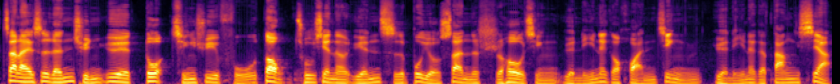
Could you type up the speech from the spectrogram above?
再来是人群越多，情绪浮动，出现了言辞不友善的时候，请远离那个环境，远离那个当下，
